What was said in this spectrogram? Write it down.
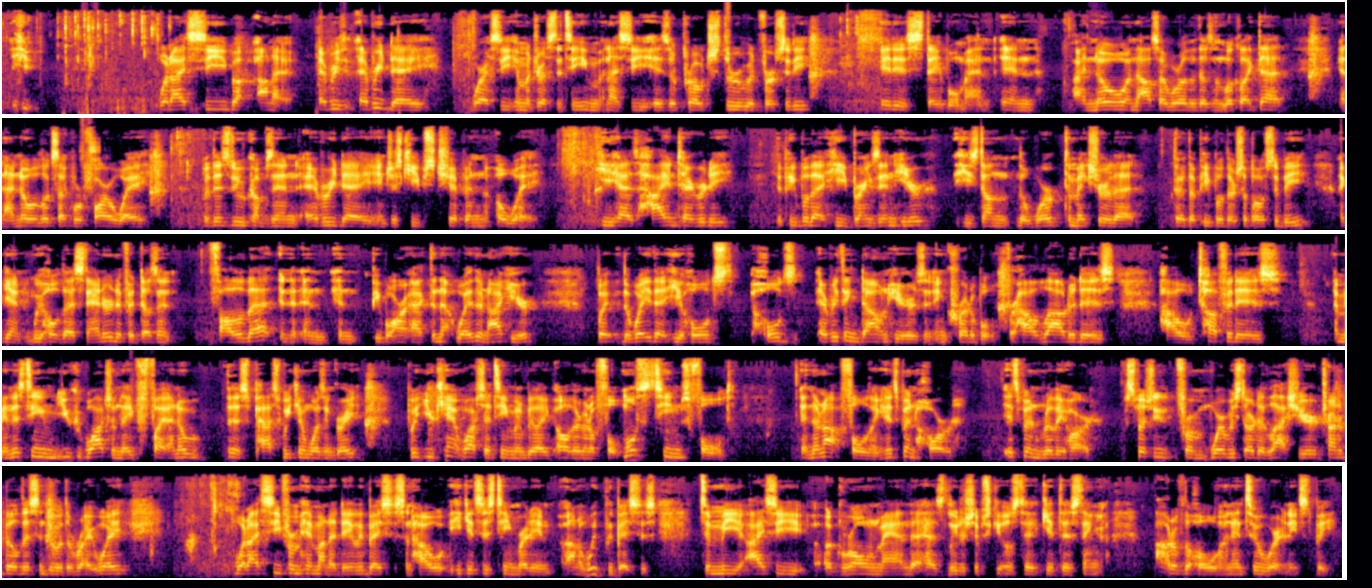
He, what I see on a, every every day where I see him address the team and I see his approach through adversity, it is stable, man. And I know in the outside world it doesn't look like that. And I know it looks like we're far away. But this dude comes in every day and just keeps chipping away. He has high integrity. The people that he brings in here, he's done the work to make sure that they're the people they're supposed to be. Again, we hold that standard. If it doesn't follow that and, and, and people aren't acting that way, they're not here. But the way that he holds holds everything down here is incredible for how loud it is, how tough it is. I mean, this team, you could watch them. They fight. I know this past weekend wasn't great, but you can't watch that team and be like, oh, they're going to fold. Most teams fold, and they're not folding. It's been hard. It's been really hard, especially from where we started last year, trying to build this and do it the right way. What I see from him on a daily basis and how he gets his team ready on a weekly basis, to me, I see a grown man that has leadership skills to get this thing out of the hole and into where it needs to be.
